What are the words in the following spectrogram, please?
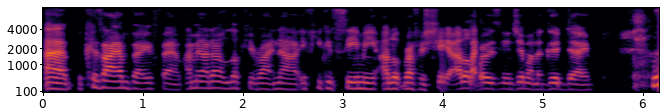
Uh, because I am very femme. I mean, I don't look it right now. If you could see me, I look rough as shit. I look like Rosie and Jim on a good day.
